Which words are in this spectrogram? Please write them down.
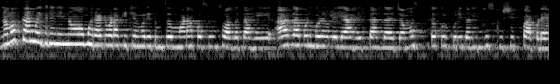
नमस्कार मैत्रिणींनो मराठवाडा किचनमध्ये तुमचं मनापासून स्वागत आहे. आज आपण बनवलेले आहेत तांदळाच्या मस्त कुरकुरीत आणि खुसखुशीत पापड्या.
